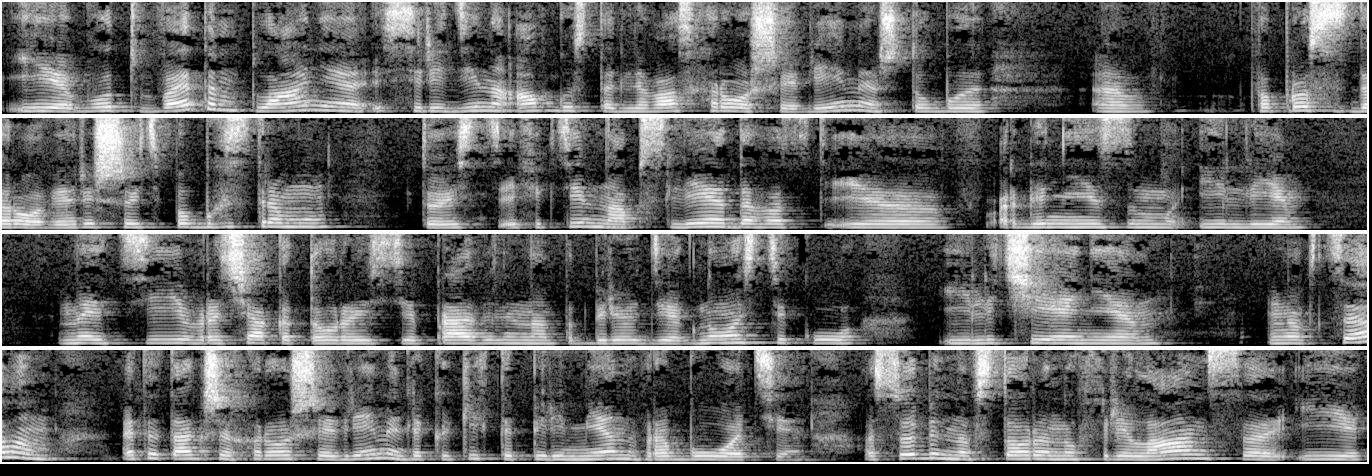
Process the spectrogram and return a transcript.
И вот в этом плане середина августа для вас хорошее время, чтобы э, вопросы здоровья решить по-быстрому, то есть эффективно обследовать э, организм или найти врача, который правильно подберет диагностику и лечение. Но в целом это также хорошее время для каких-то перемен в работе, особенно в сторону фриланса и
